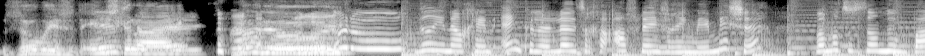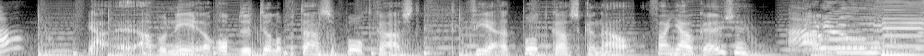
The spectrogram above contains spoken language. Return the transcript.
Zo is het insgelijk. Doei, doei. leuk. Doei doei! Wil je nou geen enkele leutige aflevering meer missen? Wat moeten ze dan doen, Paul? Ja, eh, abonneren op de Tullepetaanse podcast via het podcastkanaal van jouw keuze. Houdoe!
